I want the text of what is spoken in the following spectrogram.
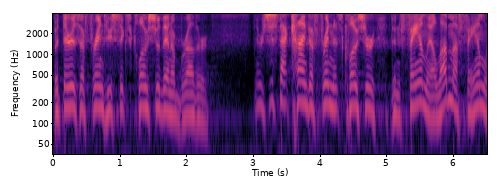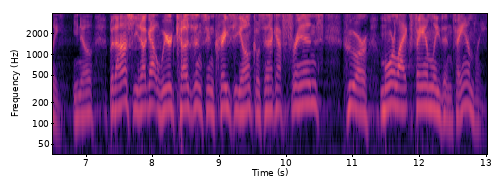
but there is a friend who sticks closer than a brother. There's just that kind of friend that's closer than family. I love my family, you know, but honestly, you know, I got weird cousins and crazy uncles, and I got friends who are more like family than family.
